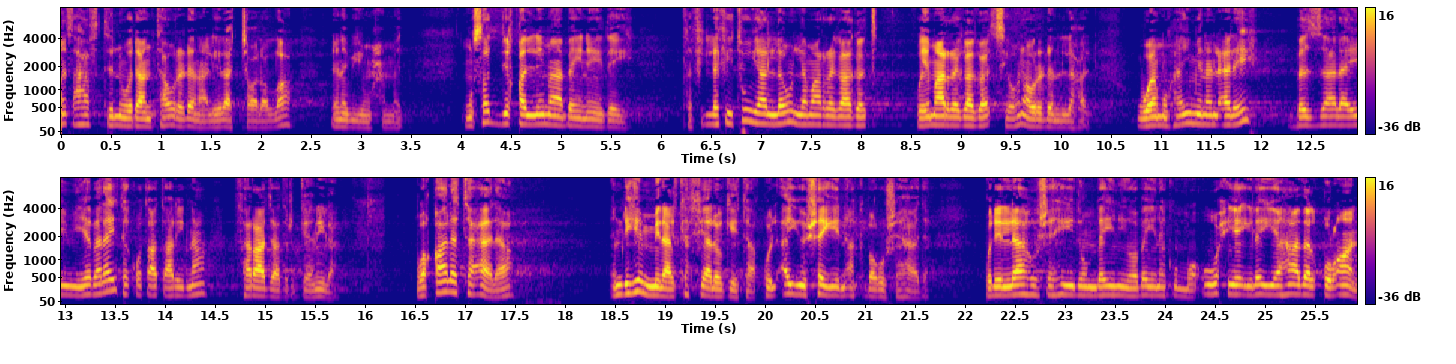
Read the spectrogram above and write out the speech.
መጽሐፍትን ወደ አንተ አውረደናል ይላቸዋል አላህ ለነቢዩ ሙሐመድ ሙሰድቀን ሊማ በይነ የደይህ ከፊት ለፊቱ ያለውን ለማረጋገጥ ወይም ማረጋጋጥ ሲሆን አውርደንልሃል ወሙሀይሚነን ዐለይህ በዛ ላይም የበላይ ተቆጣጣሪና ፈራጅ አድርገን ይላል وقال تعالى እንዲህም ይላል ከፍ ያለው ጌታ ቁል አዩ ሸይን አክበሩ ሸሃደ قل الله شهيد بيني وبينكم وأوحي إلي هذا القرآن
